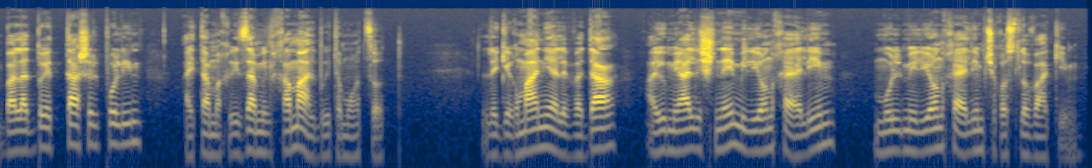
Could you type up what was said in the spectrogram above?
בעלת בריתה של פולין, הייתה מכריזה מלחמה על ברית המועצות. לגרמניה לבדה היו מעל לשני מיליון חיילים מול מיליון חיילים צ'כוסלובקים.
